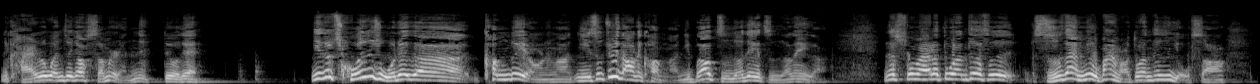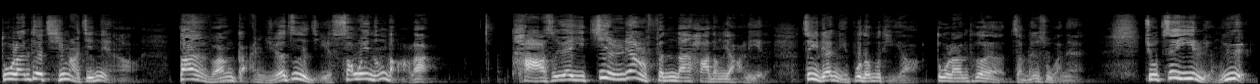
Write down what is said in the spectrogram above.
那凯瑞文这叫什么人呢？对不对？你这纯属这个坑队友呢吗？你是最大的坑啊！你不要指责这个指责那个。那说白了，杜兰特是实在没有办法，杜兰特是有伤。杜兰特起码今年啊，但凡感觉自己稍微能打了，他是愿意尽量分担哈登压力的。这一点你不得不提啊。杜兰特怎么说呢？就这一领域，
